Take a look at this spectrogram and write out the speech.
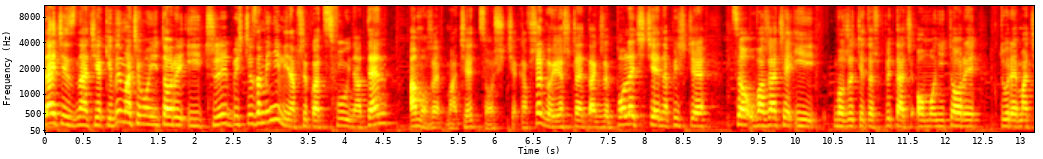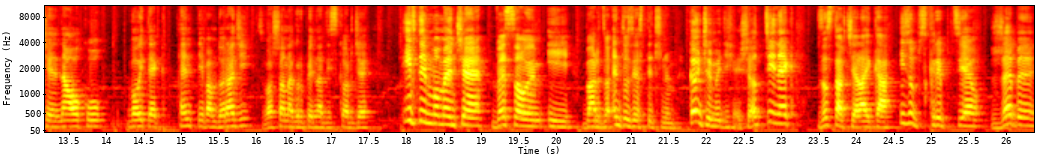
Dajcie znać, jakie Wy macie monitory i czy byście zamienili na przykład swój na ten, a może macie coś ciekawszego jeszcze. Także polećcie, napiszcie, co uważacie i możecie też pytać o monitory, które macie na oku. Wojtek chętnie Wam doradzi, zwłaszcza na grupie na Discordzie. I w tym momencie wesołym i bardzo entuzjastycznym kończymy dzisiejszy odcinek. Zostawcie lajka i subskrypcję, żeby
